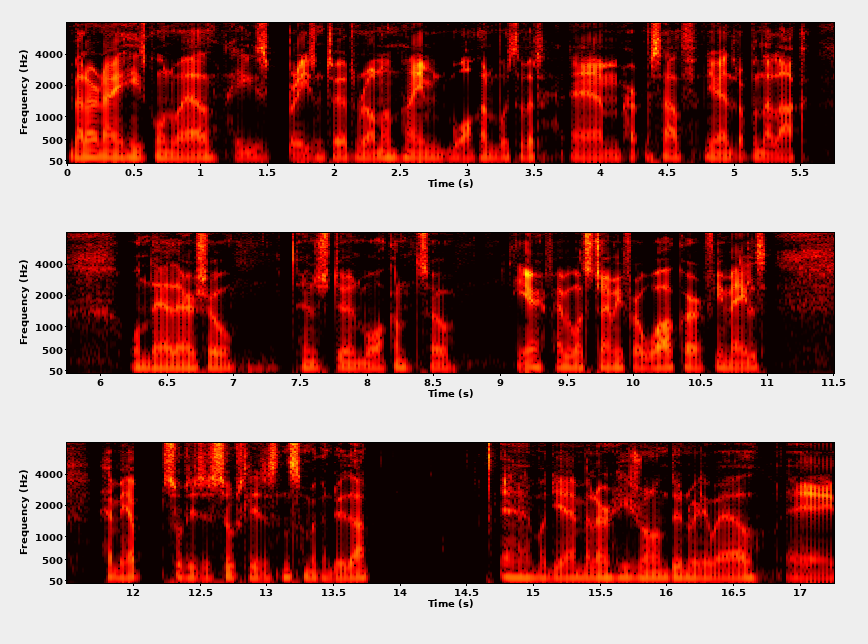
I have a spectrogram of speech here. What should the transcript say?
Miller now he's going well. He's breezing to it, running. I'm walking most of it. Um, hurt myself. Near ended up in the lock one day there. So I'm just doing walking. So here, if anybody wants to join me for a walk or a few miles, hit me up. So to just socially distance, and we can do that. Um, but yeah, Miller he's running, doing really well. Uh,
